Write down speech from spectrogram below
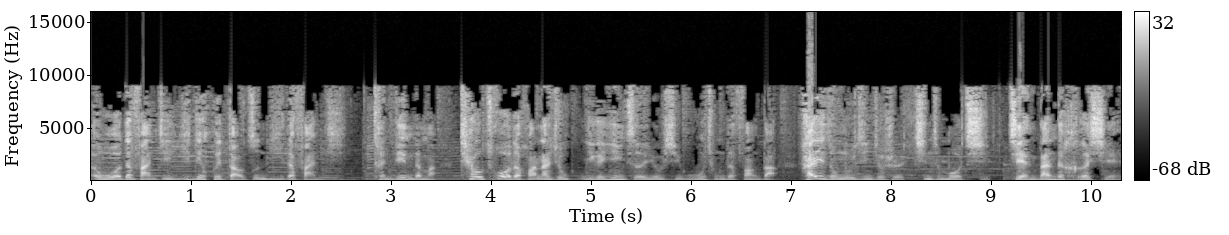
呃，我的反击一定会导致你的反击，肯定的嘛。挑错的话，那就一个映射游戏无穷的放大。还有一种路径就是形成默契，简单的和谐，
